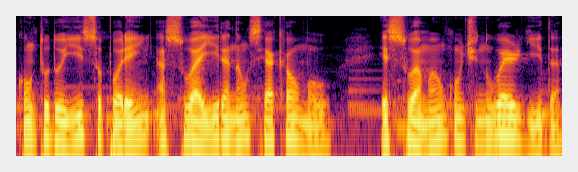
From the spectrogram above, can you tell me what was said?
Com tudo isso, porém, a sua ira não se acalmou, e sua mão continua erguida.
